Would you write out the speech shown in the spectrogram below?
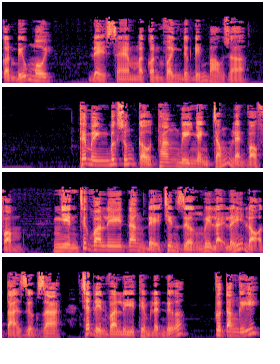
còn biếu môi. Để xem mà còn vênh được đến bao giờ. Thế Minh bước xuống cầu thang mi nhanh chóng lèn vào phòng. Nhìn chiếc vali đang để trên giường mi lại lấy lọ tà dược ra, chất lên vali thêm lần nữa. Cô ta nghĩ,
